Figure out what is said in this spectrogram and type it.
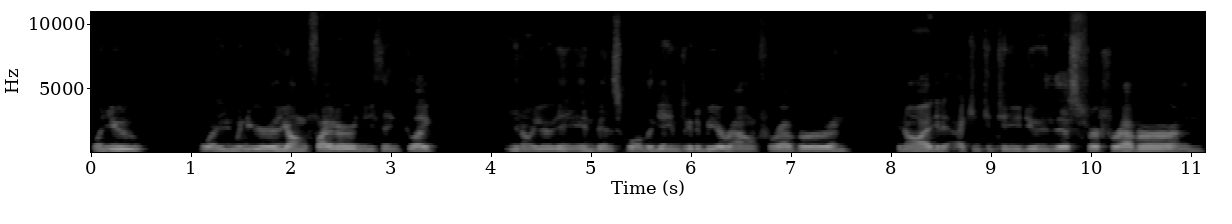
when you when when you're a young fighter and you think like you know you're in- invincible, the game's going to be around forever, and you know I get I can continue doing this for forever. And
